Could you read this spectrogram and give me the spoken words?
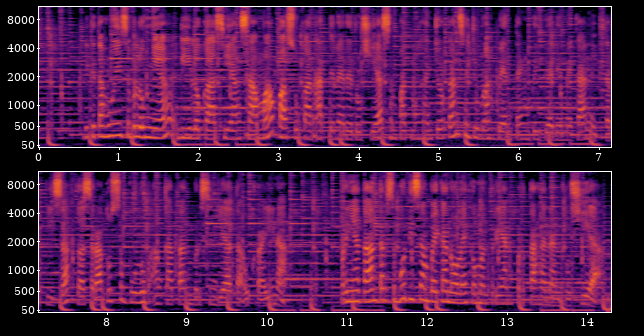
Diketahui sebelumnya, di lokasi yang sama pasukan artileri Rusia sempat menghancurkan sejumlah benteng brigade mekanik terpisah ke 110 angkatan bersenjata Ukraina. Pernyataan tersebut disampaikan oleh Kementerian Pertahanan Rusia.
